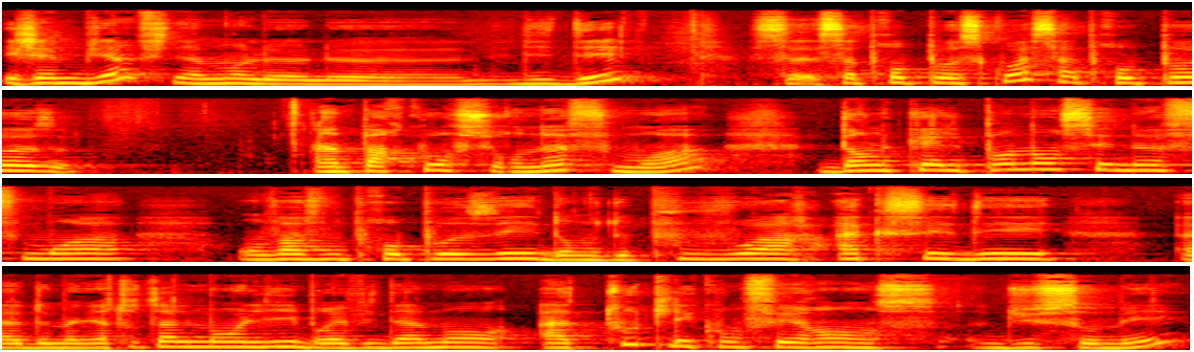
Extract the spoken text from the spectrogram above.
Et j'aime bien finalement l'idée. Ça, propose quoi? Ça propose un parcours sur neuf mois dans lequel pendant ces neuf mois, on va vous proposer donc de pouvoir accéder euh, de manière totalement libre évidemment à toutes les conférences du sommet.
